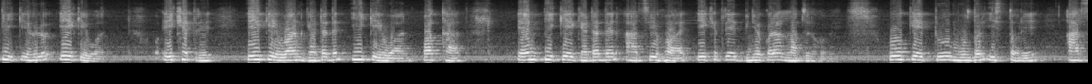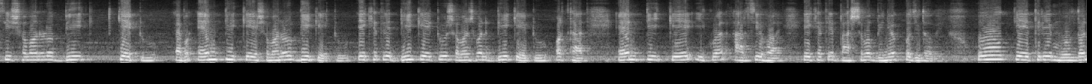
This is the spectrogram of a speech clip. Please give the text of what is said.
পি কে হলো এ কে ওয়ান এই ক্ষেত্রে A K one greater than E K one অর্থাৎ এনপিকে গ্রেটার দেন আরসি হয়, এই ক্ষেত্রে বিনিয়োগ করা লাভজনক হবে। ও কে টু মূলধন স্তরে আরসি সমান হলো বি কে টু এবং এনপি কে সমান হলো বি কে টু এই ক্ষেত্রে বি কে টু সমান সমান বি কে টু অর্থাৎ এনপি কে ইকুয়াল আরসি হয় এই ক্ষেত্রে ভারসাম্য বিনিয়োগ অর্জিত হবে। ও কে থ্রি মূলধন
